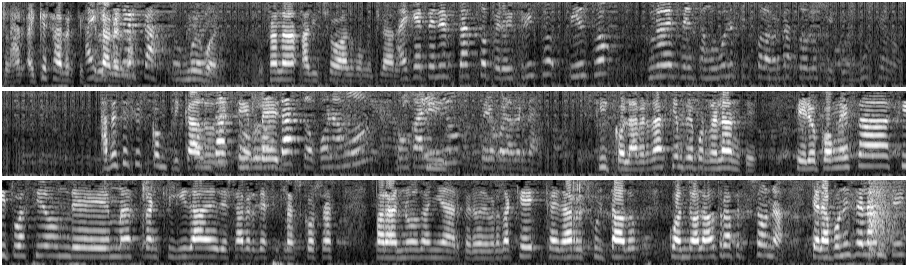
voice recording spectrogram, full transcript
Claro, hay que saber decir Hay que la tener verdad. tacto, Muy bueno. Susana ha dicho algo muy claro. Hay que tener tacto, pero yo pienso, pienso que una defensa muy buena es ir con la verdad a todos los sitios, guste o no. A veces es complicado Contacto, decirle contacto, con amor, con cariño, pero con la verdad. Sí, con la verdad siempre por delante, pero con esa situación de más tranquilidad, de saber decir las cosas, para no dañar, pero de verdad que, que da resultado cuando a la otra persona te la pones delante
